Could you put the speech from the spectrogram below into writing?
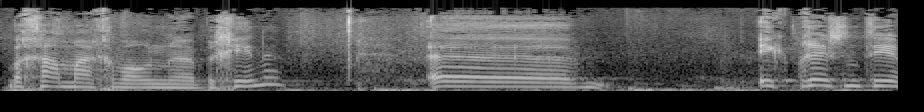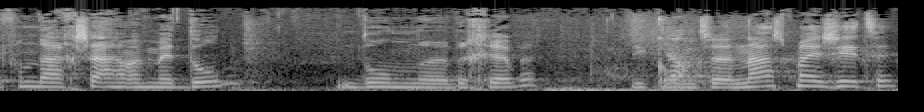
we gaan maar gewoon eh, beginnen. Ik presenteer vandaag samen met Don. Don eh, de Grebbe. Die komt eh, naast mij zitten.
